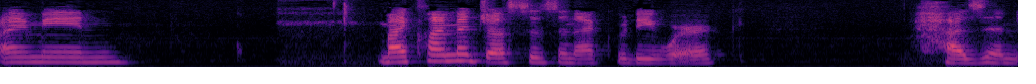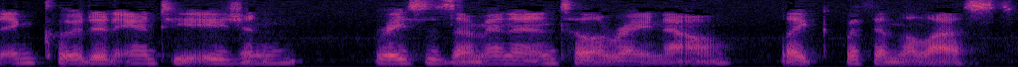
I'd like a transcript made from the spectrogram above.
I mean, my climate justice and equity work hasn't included anti Asian racism in it until right now, like within the last,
